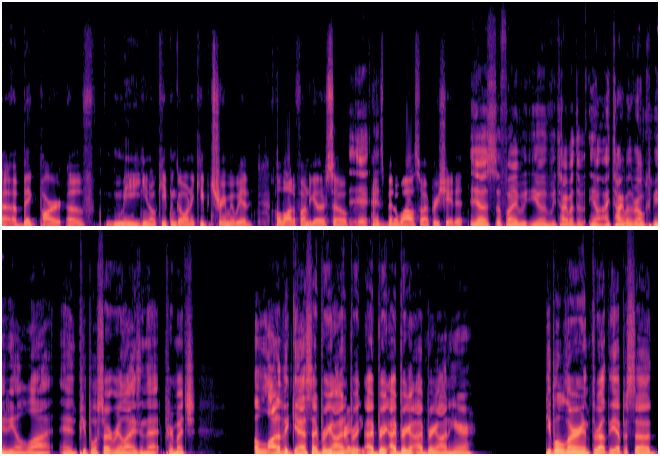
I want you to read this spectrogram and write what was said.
a big part of me, you know, keeping going and keeping streaming. We had a lot of fun together. So It- it's been a while, so I appreciate it. you know, it's so funny. We, you know, we talk about the, you know, I talk about the realm community a lot, and people start realizing that pretty much a lot of the guests I bring on, bring, I bring, I bring, I bring on here. people learn throughout the episode.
